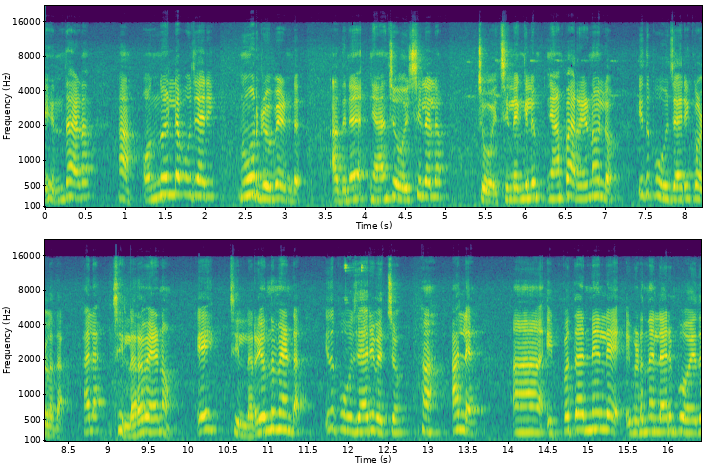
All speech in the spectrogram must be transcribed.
എന്താണ് ആ ഒന്നുമില്ല പൂജാരി. നൂറ് രൂപയുണ്ട്. അതിന് ഞാൻ ചോദിച്ചില്ലല്ലോ. ചോദിച്ചില്ലെങ്കിലും ഞാൻ പറയണമല്ലോ. ഇത് പൂജാരിക്കുള്ളതാ. അല്ല ചില്ലറ വേണോ? ഏയ് ചില്ലറയൊന്നും വേണ്ട. ഇത് പൂജാരി വെച്ചോ. ആ അല്ലേ? ഇപ്പം തന്നെയല്ലേ ഇവിടെ നിന്ന് എല്ലാവരും പോയത്?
